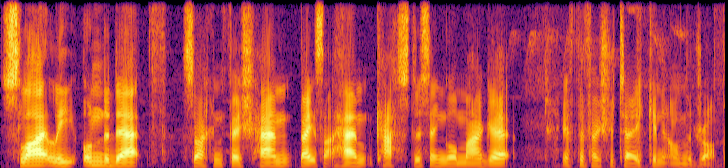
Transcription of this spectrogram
slightly under depth, so I can fish hemp, baits like hemp, cast a single maggot, if the fish are taking it on the drop.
